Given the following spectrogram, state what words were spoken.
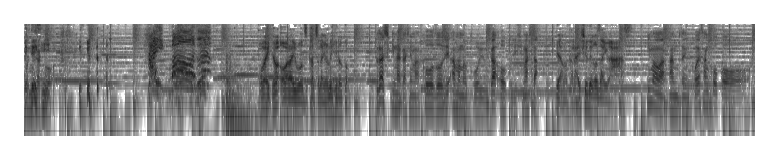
ご入学を。はい坊主お相手はお笑い坊主桂米宏と。倉敷中島幸三寺天野幸雄がお送りしました。ではまた来週でございます。今は安全小屋さん高校。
